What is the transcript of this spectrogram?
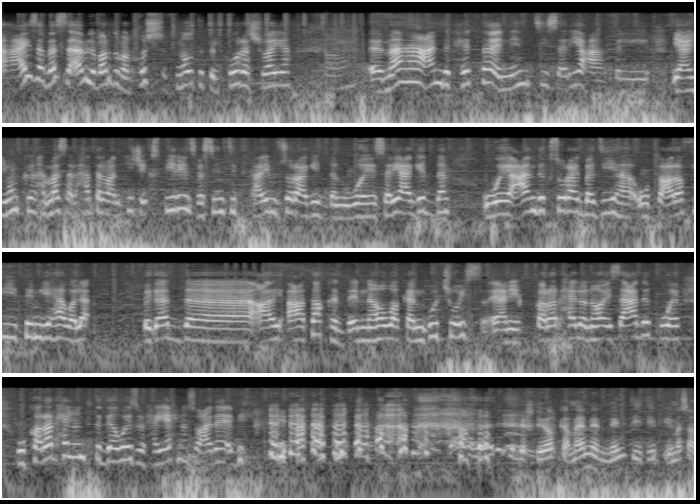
عايزة بس قبل برضو ما نخش في نقطة الكورة شوية آه مها عندك حتة إن أنت سريعة في ال... يعني ممكن مثلا حتى لو ما عندكيش experience بس أنت بتتعلمي بسرعة جدا وسريعة جدا وعندك سرعة بديهة وبتعرفي تملي هوا لأ بجد آه، أعتقد إن هو كان good choice يعني قرار حلو إن هو يساعدك و... وقرار حلو إن أنتوا تتجوزوا الحقيقة إحنا سعداء بيه الاختيار كمان إن أنت تبقي مثلا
